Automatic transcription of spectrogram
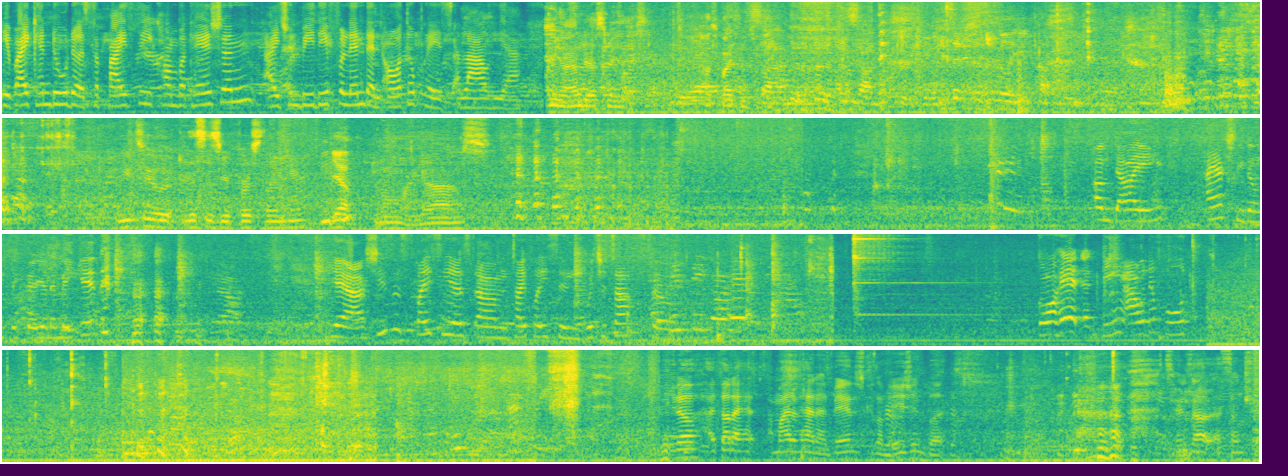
if I can do the spicy competition I should be different than other place around here I mean, I underestimate how spicy this is. You two, this is your first time here? Yep. Oh my gosh. I'm dying. I actually don't think they're gonna make it. yeah, she's the spiciest um, Thai place in Wichita, so go ahead and bring out the food You know, I thought I, had, I might have had an advantage because I'm Asian, but turns out that's untrue.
